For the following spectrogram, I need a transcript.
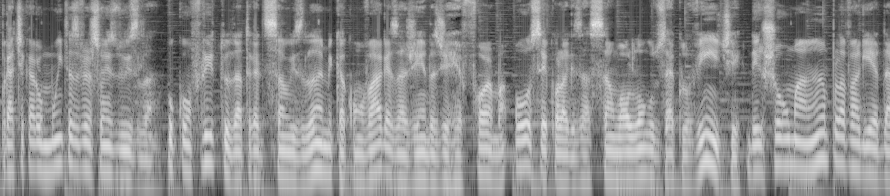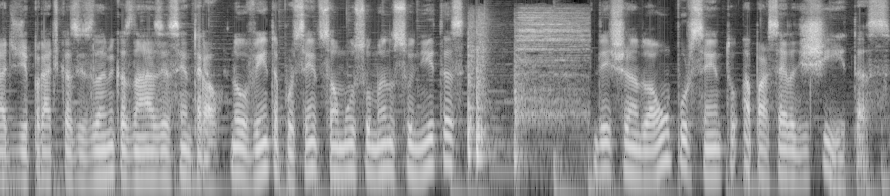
praticaram muitas versões do Islã. O conflito da tradição islâmica com várias agendas de reforma ou secularização ao longo do século XX deixou uma ampla variedade de práticas islâmicas na Ásia Central. 90% são muçulmanos sunitas, deixando a 1% a parcela de xiitas.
